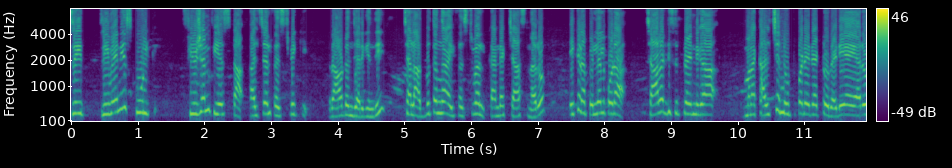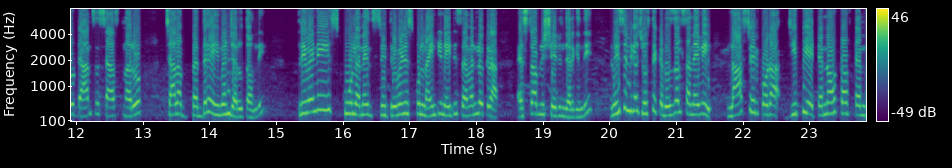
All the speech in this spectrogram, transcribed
Sri Triveni school fusion fiesta cultural ఫెస్టివల్కి రావడం జరిగింది. చాలా అద్భుతంగా ఈ ఫెస్టివల్ కండక్ట్ చేస్తున్నారు. ఇక్కడ పిల్లలు కూడా చాలా డిసిప్లైన్డ్గా మన కల్చర్ ఉట్టుపడేటట్టు రెడీ అయ్యారు. డాన్సెస్ చేస్తున్నారు. చాలా పెద్దగా ఈవెంట్ జరుగుతోంది. త్రివేణి స్కూల్ అనేది Sri Triveni school nineteen eighty సెవెన్లో ఇక్కడ ఎస్టాబ్లిష్ చేయడం జరిగింది. రీసెంట్గా చూస్తే ఇక్కడ రిజల్ట్స్ అనేవి లాస్ట్ ఇయర్ కూడా GPA ten out of ten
